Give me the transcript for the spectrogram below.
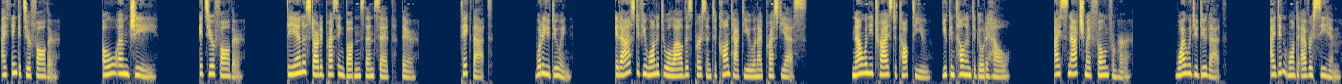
I think it's your father. OMG. It's your father. Deanna started pressing buttons then said, there. Take that. What are you doing? It asked if you wanted to allow this person to contact you and I pressed yes. Now when he tries to talk to you, you can tell him to go to hell. I snatched my phone from her. Why would you do that? I didn't want to ever see him.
